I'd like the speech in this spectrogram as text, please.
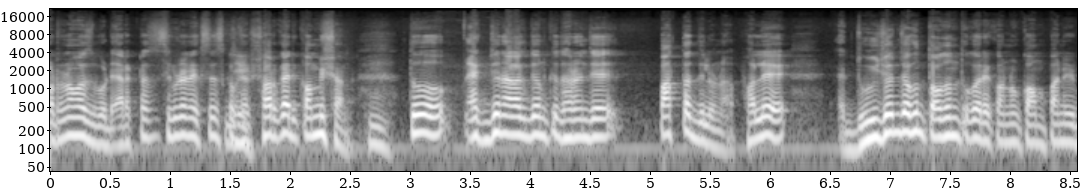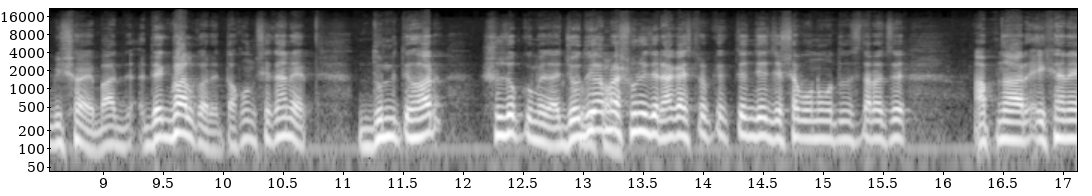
অটোনমাস বোর্ড আর একটা আছে সিকিউরিটি এক্সচেঞ্জ কমিশন সরকারি কমিশন তো একজন আরেকজনকে ধরেন যে পাত্তা দিল না ফলে দুইজন যখন তদন্ত করে কোনো কোম্পানির বিষয়ে বা দেখভাল করে তখন সেখানে দুর্নীতি হওয়ার সুযোগ কমে যায়। যদিও আমরা শুনি যে ঢাকা স্টক এক্সচেঞ্জে যেসব অনুমোদন তারা হচ্ছে আপনার এখানে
